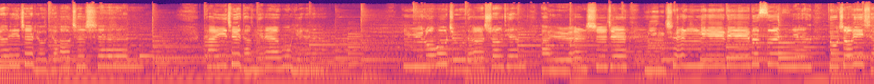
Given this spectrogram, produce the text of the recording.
这一支柳条直线，叹一句当年无言。雨落无主的霜天，爱与人世间凝成一地的思念。独守异乡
